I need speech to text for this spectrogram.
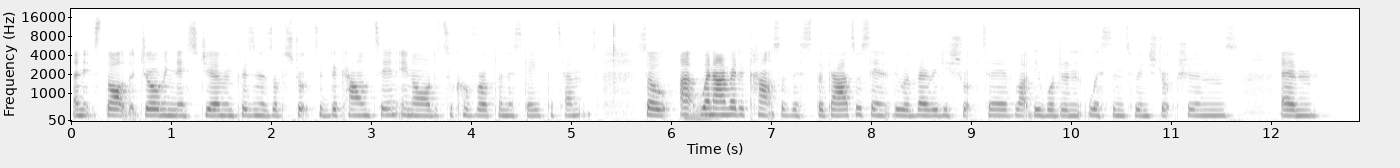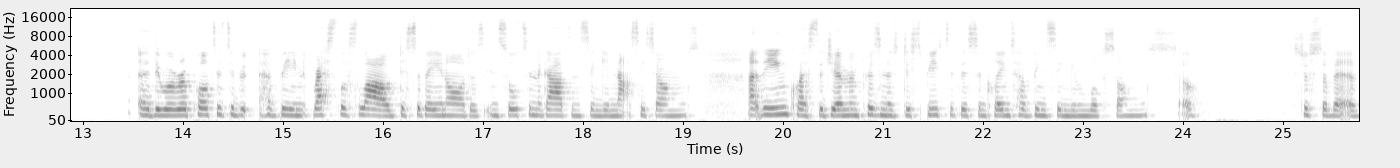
and it's thought that during this, German prisoners obstructed the counting in order to cover up an escape attempt. So uh, when I read accounts of this, the guards were saying that they were very disruptive, like they wouldn't listen to instructions. Um, uh, they were reported to be, have been restless, loud, disobeying orders, insulting the guards, and singing Nazi songs. At the inquest, the German prisoners disputed this and claimed to have been singing love songs. So it's just a bit of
